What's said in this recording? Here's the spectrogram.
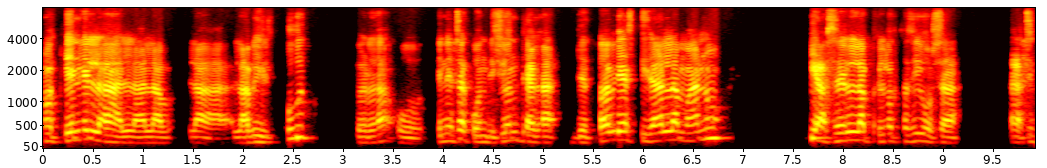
no tiene la, la, la, la, la virtud, ¿verdad? O tiene esa condición de, de todavía estirar la mano y hacer la pelota así, o sea, así,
